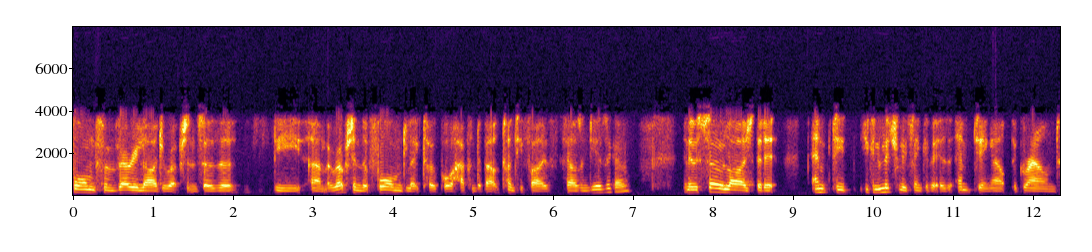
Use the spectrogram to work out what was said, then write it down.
formed from very large eruptions. So the the um, eruption that formed Lake Taupo happened about 25,000 years ago, and it was so large that it emptied. You can literally think of it as emptying out the ground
